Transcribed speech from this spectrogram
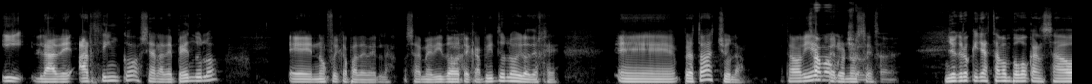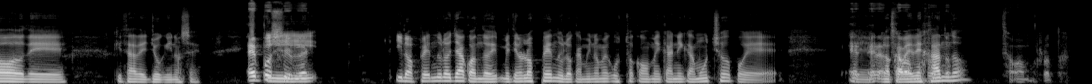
Y la de Art 5, o sea, la de péndulo, eh, no fui capaz de verla. O sea, me vi dos de capítulos y lo dejé. Eh, pero estaba chula. Estaba bien, pero no sé. Yo creo que ya estaba un poco cansado de, quizás de Yugi, no sé. Es posible. Y, los péndulos ya, cuando metieron los péndulos, que a mí no me gustó como mecánica mucho, pues eh, lo acabé dejando. Estábamos rotos.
